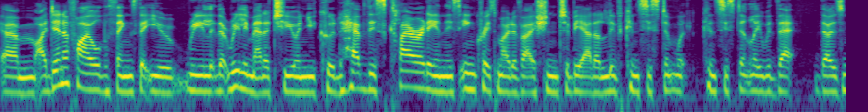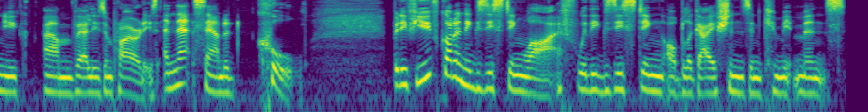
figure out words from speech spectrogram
Um, identify all the things that you really that really matter to you, and you could have this clarity and this increased motivation to be able to live consistent with, consistently with that those new um, values and priorities. And that sounded cool. But if you've got an existing life with existing obligations and commitments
